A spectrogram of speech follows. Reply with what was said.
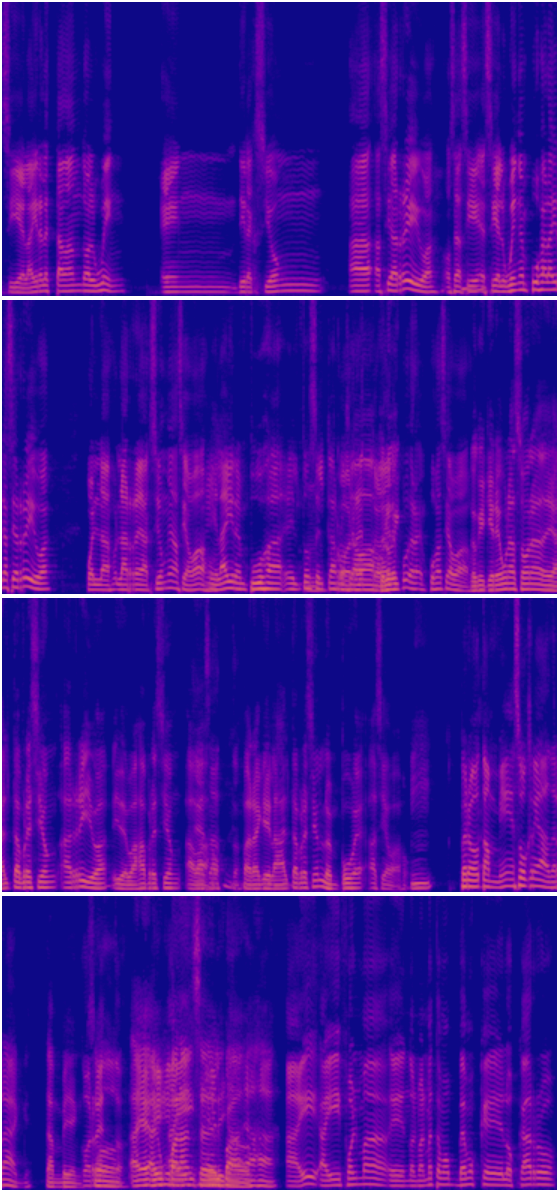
Si el aire le está dando al wing en dirección a- hacia arriba, o sea, si, si el wing empuja el aire hacia arriba, pues la, la reacción es hacia abajo. El aire empuja entonces el carro hacia abajo. el aire empuja, empuja hacia abajo. Lo que quiere es una zona de alta presión arriba y de baja presión abajo. Exacto. Para que la alta presión lo empuje hacia abajo. Mm. Pero también eso crea drag. También. Correcto. So, Hay, hay un balance ba- delicado. Ajá. Ahí, ahí forma, eh, normalmente mo- vemos que los carros,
